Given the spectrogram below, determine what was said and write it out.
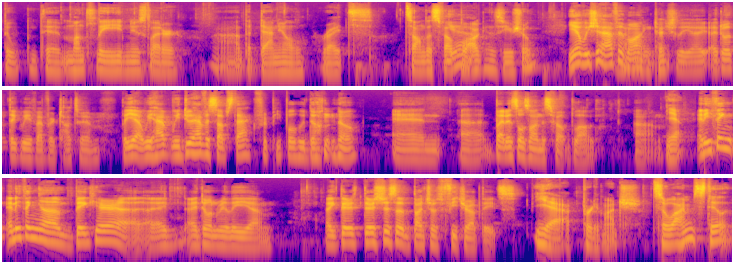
the the monthly newsletter uh, that Daniel writes. It's on the Svelte Yeah. blog as usual. Yeah, we should have him on. Actually, I, I don't think we've ever talked to him, but yeah, we have. We do have a Substack for people who don't know, and uh, but it's also on the Svelte blog. Um, Yeah. anything anything uh, big here? I I, don't really um, like. There's there's just a bunch of feature updates. Yeah, pretty much. So I'm still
